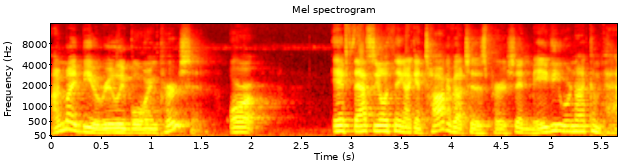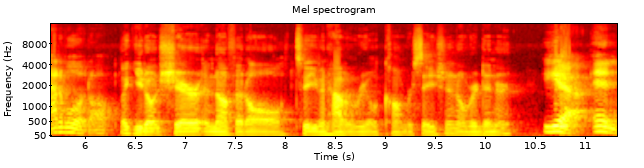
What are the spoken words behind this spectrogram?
I might be a really boring person, or if that's the only thing I can talk about to this person, maybe we're not compatible at all. Like you don't share enough at all to even have a real conversation over dinner. Yeah, and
